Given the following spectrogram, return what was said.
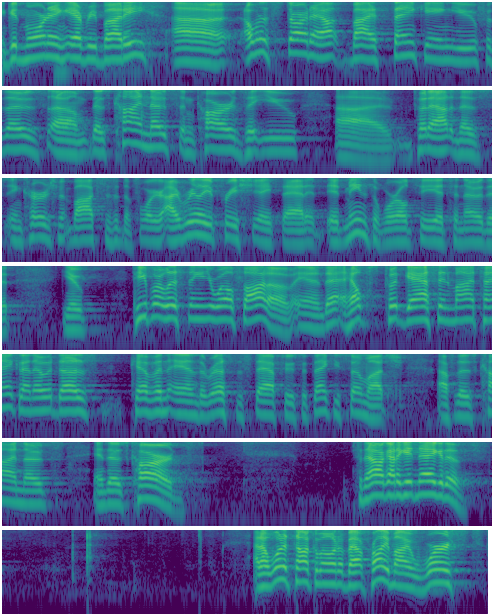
And good morning, everybody. Uh, I want to start out by thanking you for those, um, those kind notes and cards that you uh, put out in those encouragement boxes at the foyer. I really appreciate that. It, it means the world to you to know that you know people are listening and you're well thought of, and that helps put gas in my tank. And I know it does Kevin and the rest of the staff too. So thank you so much uh, for those kind notes and those cards. So now I got to get negative. And I want to talk a moment about probably my worst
